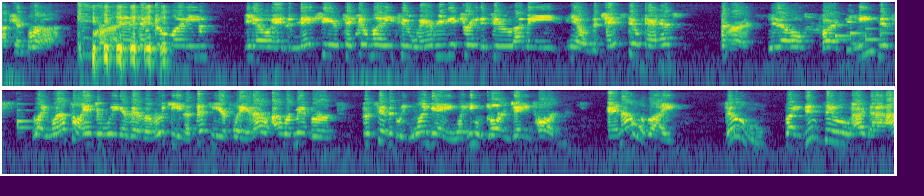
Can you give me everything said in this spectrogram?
option, bruh. bruh. take your money, you know, and the next year take your money to wherever you get traded to. I mean, you know, the check's still cash. Right. You know, but he just like when I saw Andrew Wiggins as a rookie and a second year player, and I, I remember specifically one game when he was guarding James Harden, and I was like, dude, like this dude, I I,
